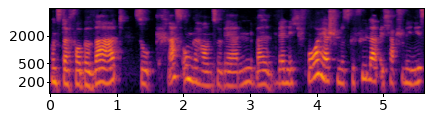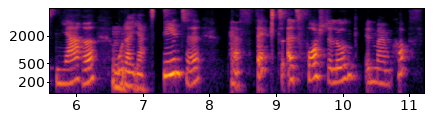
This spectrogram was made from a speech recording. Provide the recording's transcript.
uns davor bewahrt, so krass umgehauen zu werden, weil wenn ich vorher schon das Gefühl habe, ich habe schon die nächsten Jahre mhm. oder Jahrzehnte perfekt als Vorstellung in meinem Kopf,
